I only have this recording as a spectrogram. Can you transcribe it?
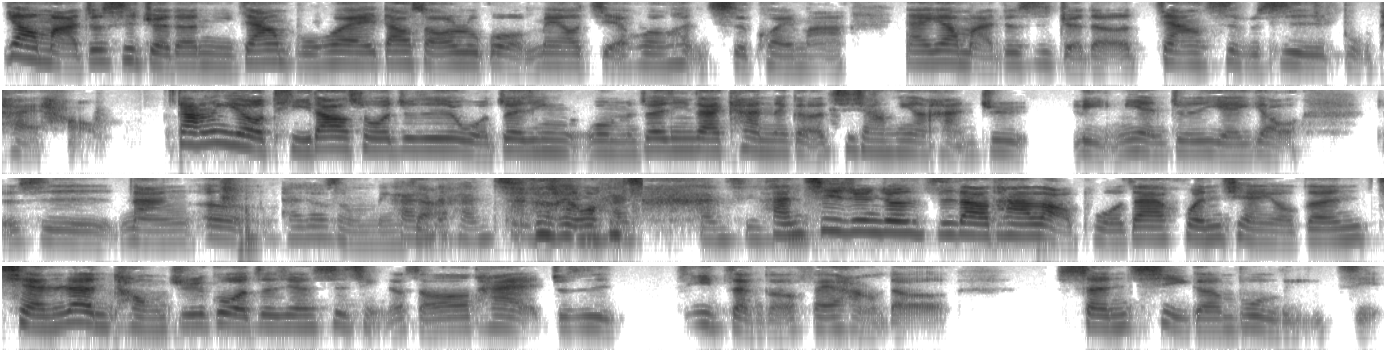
要么就是觉得你这样不会到时候如果没有结婚很吃亏吗？那要么就是觉得这样是不是不太好？刚刚也有提到说，就是我最近我们最近在看那个气象厅的韩剧里面，就是也有就是男二，他叫什么名字？韩韩 气韩气俊就是知道他老婆在婚前有跟前任同居过这件事情的时候，他也就是一整个非常的生气跟不理解，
